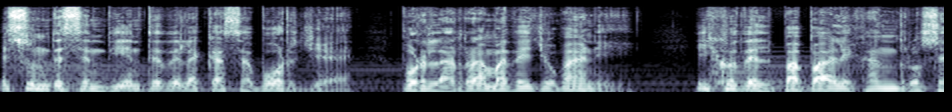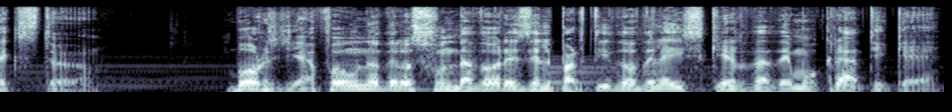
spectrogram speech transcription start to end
es un descendiente de la Casa Borgia por la rama de Giovanni, hijo del Papa Alejandro VI. Borgia fue uno de los fundadores del Partido de la Izquierda Democrática,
